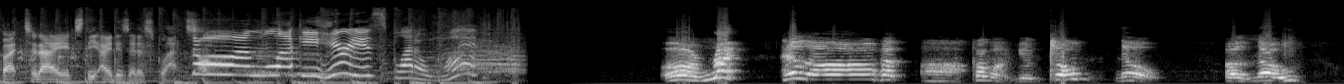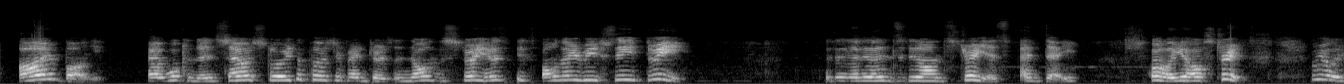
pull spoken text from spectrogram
But today it's the A to Z of splats. Oh, unlucky. Here it is. Splatter what? Alright! Hello! Oh, come on, you don't know. Hello, I'm Bonnie, and welcome to Sarah Scollay The First Adventures, and all the Australians, it's on ABC 3. It's on Australians, and they, oh yeah, Australians. Really,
